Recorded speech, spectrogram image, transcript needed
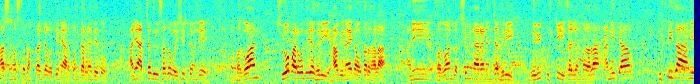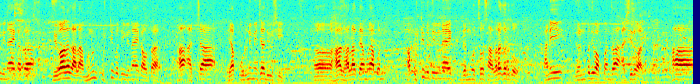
हा समस्त भक्तांच्या वतीने अर्पण करण्यात येतो. आणि आजच्या दिवसाचं वैशिष्ट्य म्हणजे भगवान शिवपार्वतीच्या घरी हा विनायक अवतार झाला आणि भगवान लक्ष्मीनारायणांच्या घरी देवी पुष्टी हिचा जन्म झाला आणि त्या पुष्टीचा आणि विनायकाचा विवाह झाला. म्हणून पुष्टीपती विनायक अवतार हा आजच्या या पौर्णिमेच्या दिवशी हा झाला. त्यामुळे आपण हा पुष्टीपती विनायक जन्मोत्सव साजरा करतो आणि गणपती बाप्पांचा आशीर्वाद हा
